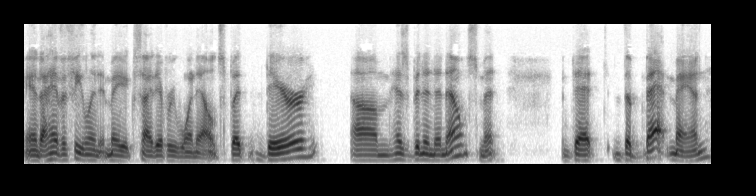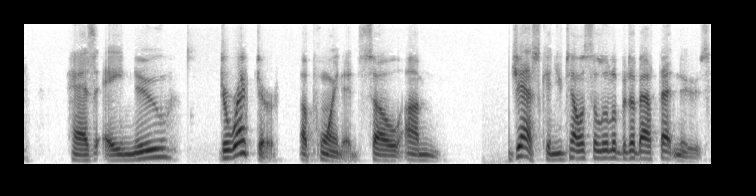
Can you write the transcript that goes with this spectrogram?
and I have a feeling it may excite everyone else. But there um, has been an announcement that the Batman has a new director appointed. So, um, Jess, can you tell us a little bit about that news?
